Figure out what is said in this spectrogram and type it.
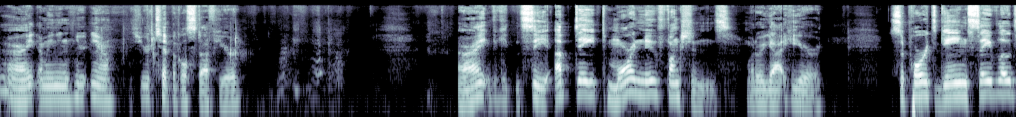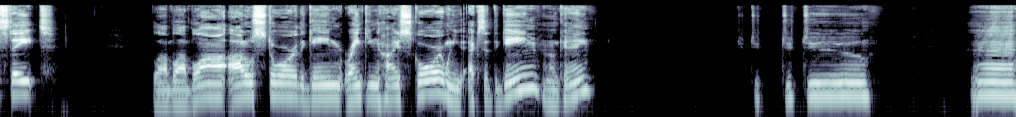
Alright, I mean, you know, it's your typical stuff here. All right, if you can see, update more new functions. What do we got here? Supports game save load state. Blah, blah, blah. Auto store the game ranking high score when you exit the game. Okay. Do, do, do, uh,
